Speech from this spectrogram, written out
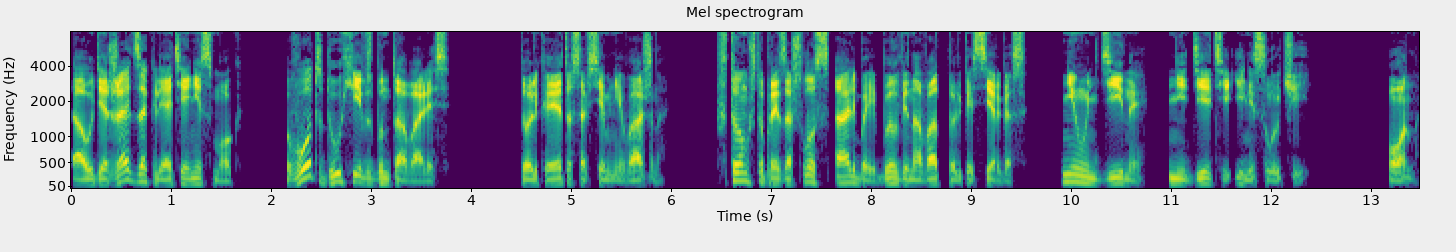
а удержать заклятие не смог. Вот духи и взбунтовались. Только это совсем не важно. В том, что произошло с Альбой, был виноват только Сергас. Ни Ундины, ни дети и ни случай. Он.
